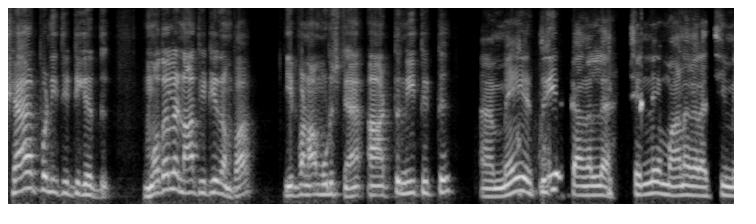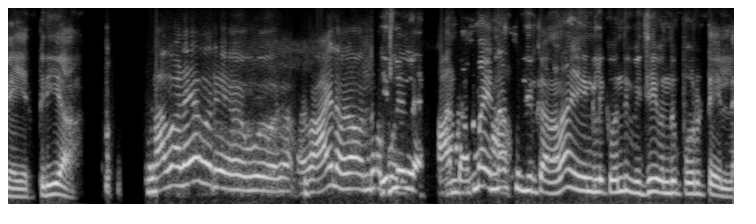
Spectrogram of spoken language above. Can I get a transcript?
ஷேர் பண்ணி திட்டிக்கிறது. முதல்ல நான் திட்டிடுறேன்ப்பா. இப்ப நான் முடிச்சிட்டேன். அடுத்து நீ திட்டு. மேயர் பிரியா இருக்காங்கல்ல சென்னை மாநகராட்சி மேயர் பிரியா? அவளே ஒரு வாயில வந்து இல்ல இல்ல அந்த அம்மா என்ன சொல்லியிருக்காங்கன்னா எங்களுக்கு வந்து விஜய் வந்து பொருட்டே இல்ல.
